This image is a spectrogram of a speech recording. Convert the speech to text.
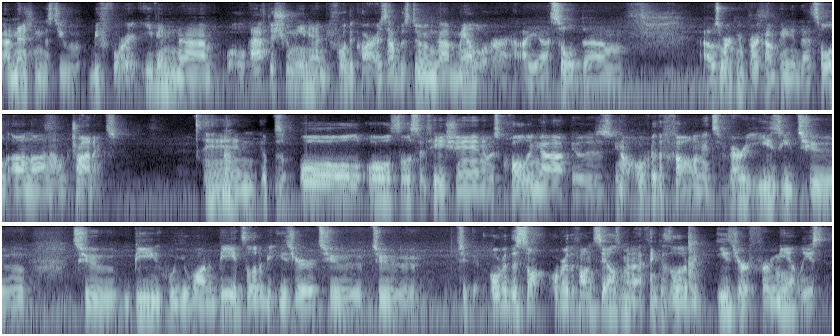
I mentioned this to you before. Even um, well, after Shoe Mania and before the cars, I was doing a mail order. I uh, sold. Um, I was working for a company that sold online electronics, and it was all all solicitation. It was calling up. It was you know over the phone. It's very easy to to be who you want to be. It's a little bit easier to to. to over the over the phone salesman, I think, is a little bit easier for me at least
